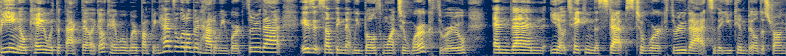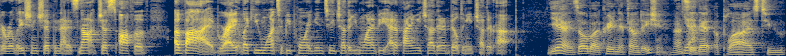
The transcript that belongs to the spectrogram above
being okay with the fact that, like, okay, well, we're bumping heads a little bit. How do we work through that? Is it something that we both want to work through? And then, you know, taking the steps to work through that so that you can build a stronger relationship and that it's not just off of, a vibe, right? Like you want to be pouring into each other, you want to be edifying each other and building each other up. Yeah, it's all about creating that foundation. And I'd yeah. say that applies to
